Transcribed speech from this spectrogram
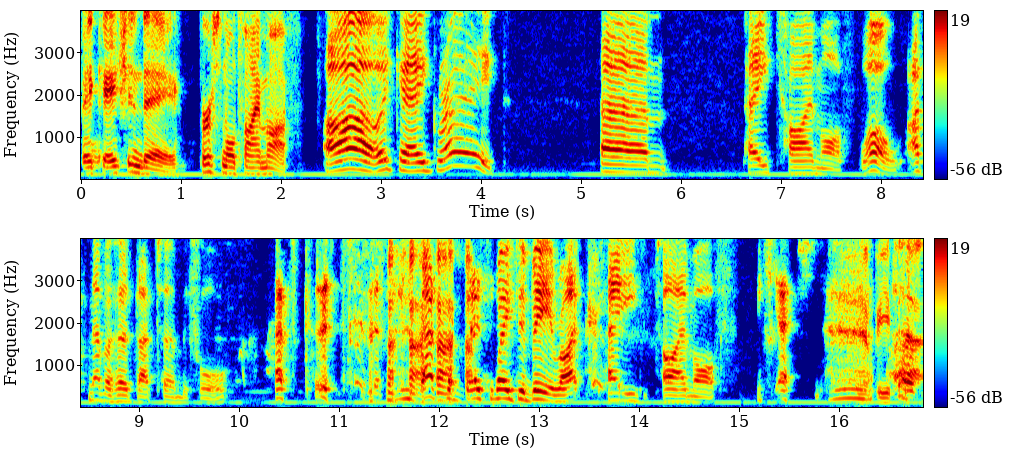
Vacation day, personal time off. Oh, okay, great. Um, pay time off. Whoa, I've never heard that term before. That's good. That's the best way to be, right? Paid time off. Yes. Beat that. Uh,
